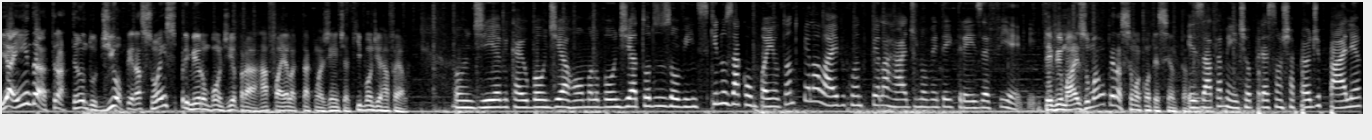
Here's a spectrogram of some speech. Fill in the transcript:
E ainda tratando de operações, primeiro um bom dia para Rafaela que está com a gente aqui. Bom dia, Rafaela. Bom dia, Micael. Bom dia, Rômulo. Bom dia a todos os ouvintes que nos acompanham tanto pela live quanto pela Rádio 93 FM. Teve mais uma operação acontecendo também. Exatamente, a Operação Chapéu de Palha.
